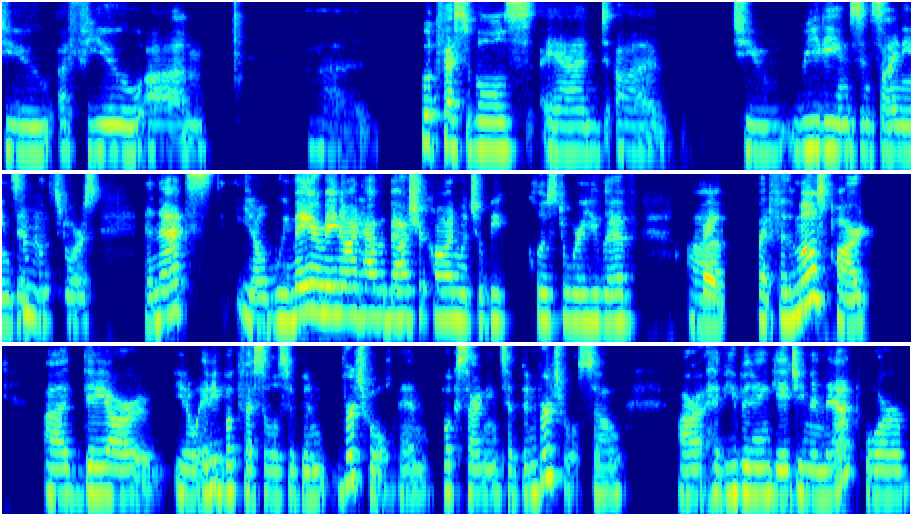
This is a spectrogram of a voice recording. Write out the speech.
to a few um, uh, book festivals and uh, to readings and signings in mm-hmm. bookstores. And that's, you know, we may or may not have a BoucherCon, which will be close to where you live. Uh, right. But for the most part, uh, they are, you know, any book festivals have been virtual and book signings have been virtual. So, are, have you been engaging in that or?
